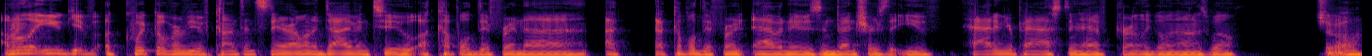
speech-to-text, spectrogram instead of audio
I'm going to let you give a quick overview of Content Snare. I want to dive into a couple different uh, a, a couple different avenues and ventures that you've had in your past and have currently going on as well. Sure.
